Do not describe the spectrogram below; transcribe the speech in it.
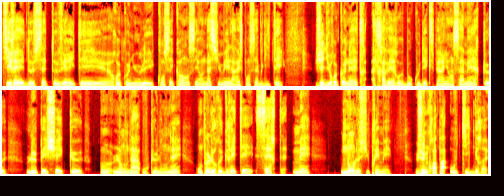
tirer de cette vérité euh, reconnue les conséquences et en assumer la responsabilité. J'ai dû reconnaître, à travers beaucoup d'expériences amères, que le péché que l'on a ou que l'on est, on peut le regretter, certes, mais non le supprimer. Je ne crois pas au tigre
